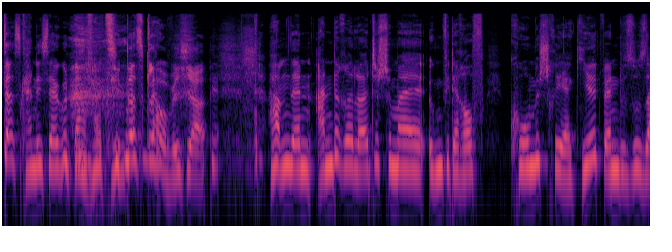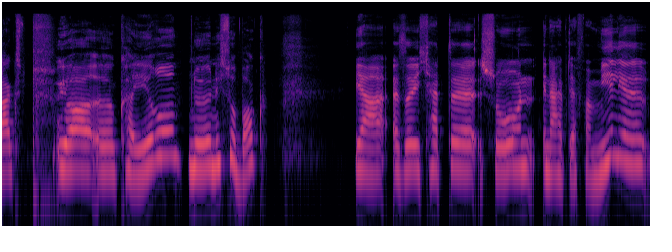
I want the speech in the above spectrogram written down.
Das kann ich sehr gut nachvollziehen, das glaube ich ja. Haben denn andere Leute schon mal irgendwie darauf komisch reagiert, wenn du so sagst, pff, ja, äh, Karriere, nö, nicht so Bock? Ja, also ich hatte schon innerhalb der Familie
